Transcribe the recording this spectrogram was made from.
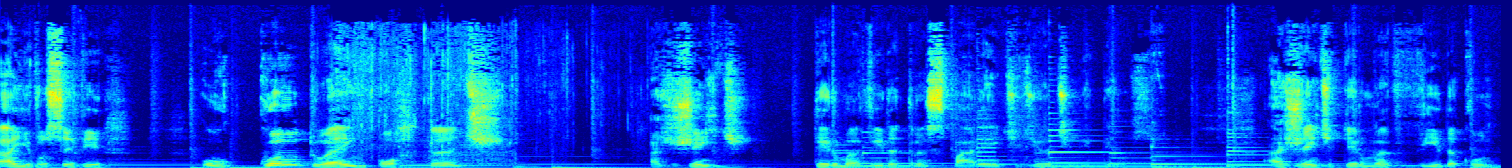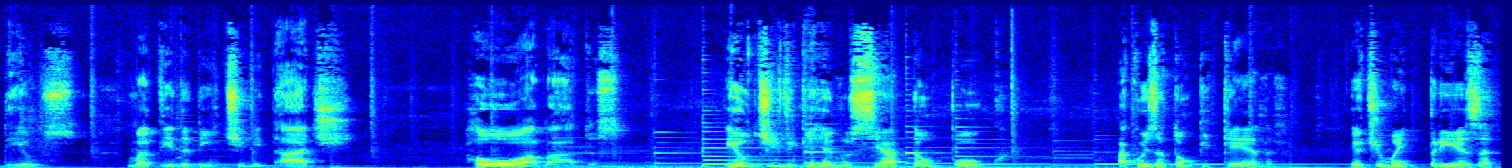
aí você vê o quanto é importante a gente ter uma vida transparente diante de Deus. A gente ter uma vida com Deus, uma vida de intimidade, Oh, amados, eu tive que renunciar tão pouco, a coisa tão pequena. Eu tinha uma empresa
